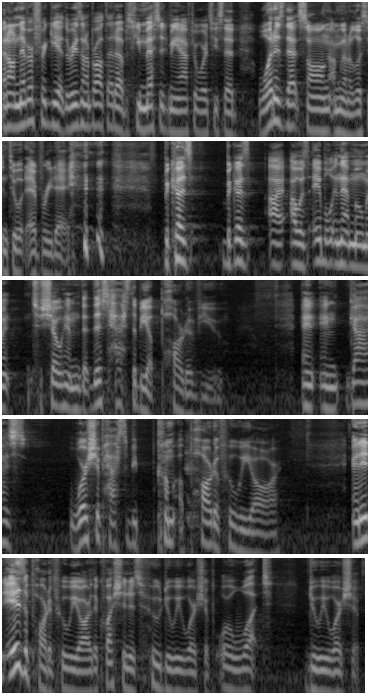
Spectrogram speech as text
And I'll never forget, the reason I brought that up is he messaged me afterwards. He said, What is that song? I'm going to listen to it every day. because because I, I was able in that moment to show him that this has to be a part of you. And, and guys, worship has to become a part of who we are. And it is a part of who we are. The question is, who do we worship or what do we worship?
